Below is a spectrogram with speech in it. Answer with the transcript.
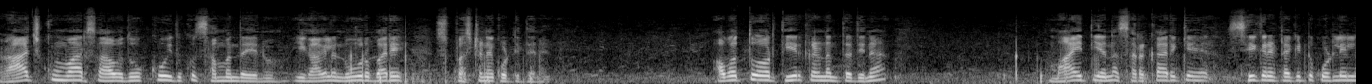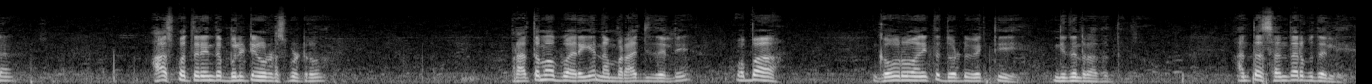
ರಾಜ್ಕುಮಾರ್ ಸಾವುದಕ್ಕೂ ಇದಕ್ಕೂ ಸಂಬಂಧ ಏನು? ಈಗಾಗಲೇ ನೂರು ಬಾರಿ ಸ್ಪಷ್ಟನೆ ಕೊಟ್ಟಿದ್ದೇನೆ. ಅವತ್ತು ಅವ್ರು ತೀರ್ಕೊಂಡಂತ ದಿನ ಮಾಹಿತಿಯನ್ನು ಸರ್ಕಾರಕ್ಕೆ ಸೀಕ್ರೆಟ್ ಆಗಿಟ್ಟು ಕೊಡಲಿಲ್ಲ. ಆಸ್ಪತ್ರೆಯಿಂದ ಬುಲೆಟಿನ್ ಹೊರಡಿಸ್ಬಿಟ್ರು. ಪ್ರಥಮ ಬಾರಿಗೆ ನಮ್ಮ ರಾಜ್ಯದಲ್ಲಿ ಒಬ್ಬ ಗೌರವಾನ್ವಿತ ದೊಡ್ಡ ವ್ಯಕ್ತಿ ನಿಧನರಾದದ್ದು. ಅಂಥ ಸಂದರ್ಭದಲ್ಲಿ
